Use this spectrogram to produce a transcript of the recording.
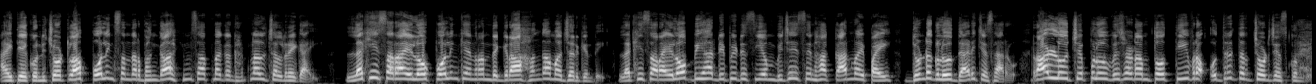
అయితే కొన్ని చోట్ల పోలింగ్ సందర్భంగా హింసాత్మక ఘటనలు చెలరేగాయి. లఖీసరాయిలో పోలింగ్ కేంద్రం దగ్గర హంగామా జరిగింది. లఖీసరాయిలో బీహార్ డిప్యూటీ సీఎం విజయ్ సిన్హా కాన్వాయ్పై దుండగులు దాడి చేశారు. రాళ్ళు చెప్పులు విసరడంతో తీవ్ర ఉద్రిక్తత చోటు చేసుకుంది.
